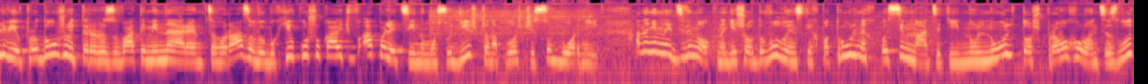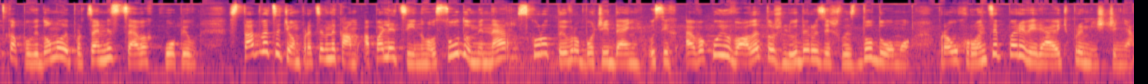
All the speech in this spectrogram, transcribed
Львів продовжують тероризувати мінери. Цього разу вибухівку шукають в апеляційному суді, що на площі Соборній. Анонімний дзвінок надійшов до волинських патрульних о 17.00, тож правоохоронці з Луцька повідомили про це місцевих копів. 120 працівникам апеляційного суду мінер скоротив робочий день. Усіх евакуювали, тож люди розійшлись додому. Правоохоронці перевіряють приміщення.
